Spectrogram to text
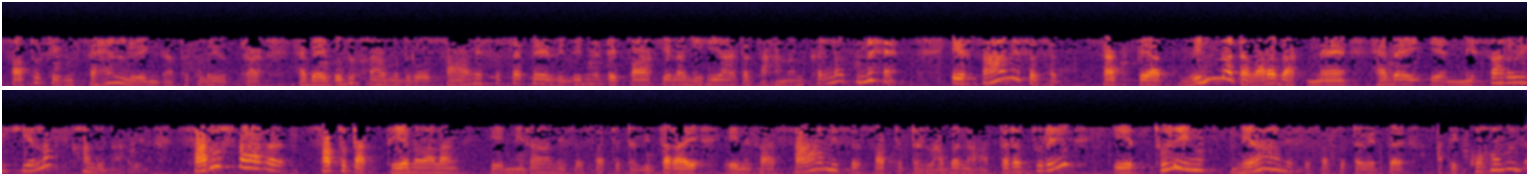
සතුටින් සැහැල්ලුවෙන් ගත කළ යුත්තක්. හැබැයි බුදුහාමුදුරුවෝ සාමිස සැපේ විඳින්නට එපා කියලා ගිහියාට තහනම් කරලත් නැහැ. ඒ සාමිස සැපයත් වින්නට වරදක් නැහැ හැබැයි ඒ નિසරුයි කියලා හඳුනාගෙන සරුසාර සතුටක් තියෙනවා නම් ඒ නිර්ාමිස සතුට විතරයි ඒ නිසා සාමිස සතුට ලබන අතරතුරේ ඒ තුලින් නිර්ාමිස සතුට වෙත අපි කොහොමද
